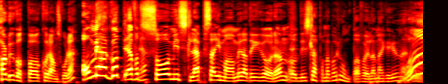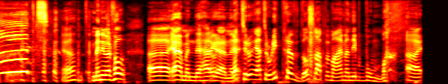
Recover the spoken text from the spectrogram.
Har du gått på koranskole? Om jeg har gått! Jeg har fått så mye slaps av imamer at det ikke går an. Og de slappa meg på rumpa for en eller annen merkelig grunn. What?! Ja. Men i hvert fall eh, Ja, men det her er greiene Jeg tror, jeg tror de prøvde å slappe meg, men de bomma. Nei,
